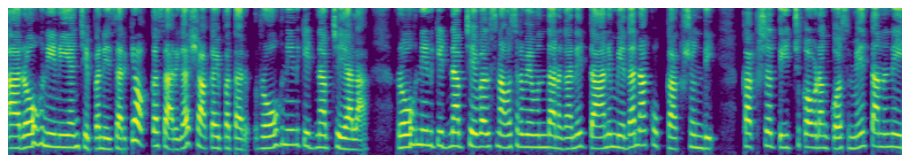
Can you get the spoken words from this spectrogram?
ఆ రోహిణిని అని చెప్పనేసరికి ఒక్కసారిగా షాక్ అయిపోతారు. రోహిణిని కిడ్నాప్ చేయాలా? రోహిణిని కిడ్నాప్ చేయవలసిన అవసరం ఏముంది అనగానే దాని మీద నాకు కక్ష ఉంది. కక్ష తీర్చుకోవడం కోసమే తనని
